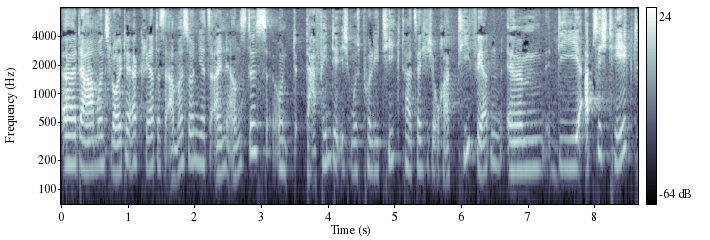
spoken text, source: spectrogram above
Äh, da haben uns Leute erklärt, dass Amazon jetzt allen Ernstes, und da finde ich, muss Politik tatsächlich auch aktiv werden, ähm, die Absicht hegt,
